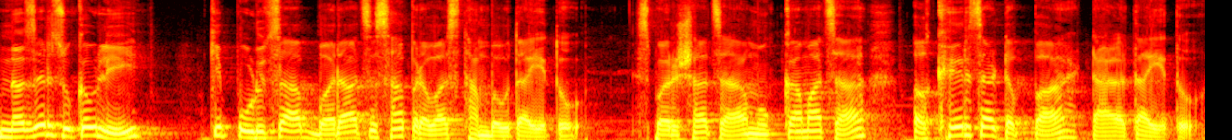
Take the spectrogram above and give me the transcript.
नजर चुकवली की पुढचा बराचसा प्रवास थांबवता येतो. स्पर्शाचा मुक्कामाचा अखेरचा टप्पा टाळता येतो.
